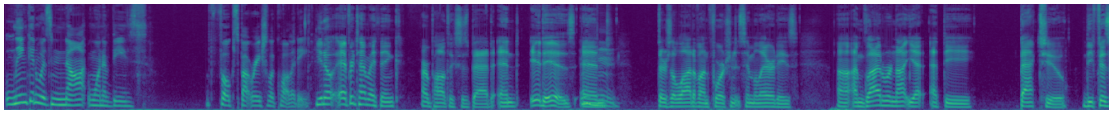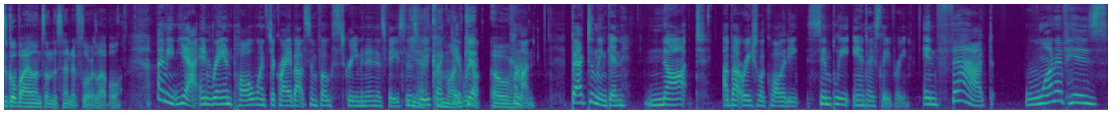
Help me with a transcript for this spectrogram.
Lincoln was not one of these folks about racial equality. You know, every time I think our politics is bad, and it is, and Mm-hmm. there's a lot of unfortunate similarities. Uh, I'm glad we're not yet at the back to the physical violence on the Senate floor level. I mean, yeah, and Rand Paul wants to cry about some folks screaming in his face this Yeah, week. come like, on, get get over Come on. Back to Lincoln, not about racial equality, simply anti slavery. In fact, one of his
